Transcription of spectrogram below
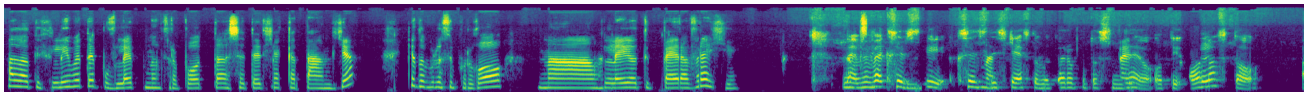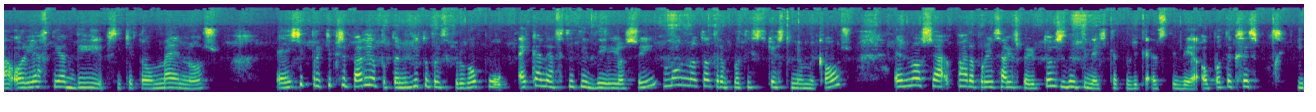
αλλά ότι θλίβεται που βλέπει την ανθρωπότητα σε τέτοια κατάντια και τον Πρωθυπουργό να λέει ότι πέρα βρέχει. Ναι, βέβαια, ξέρεις τι, ξέρεις ναι. τι σκέφτομαι τώρα που το συνδέω, ότι όλο αυτό, όλη αυτή η αντίληψη και το μένος έχει προκύψει πάλι από τον ίδιο τον Πρωθυπουργό που έκανε αυτή τη δήλωση μόνο όταν τραυματίστηκε ο αστυνομικός, ενώ σε πάρα πολλές άλλες περιπτώσεις δεν την έχει καταδικάσει τη βία. Οπότε ξέρεις, η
